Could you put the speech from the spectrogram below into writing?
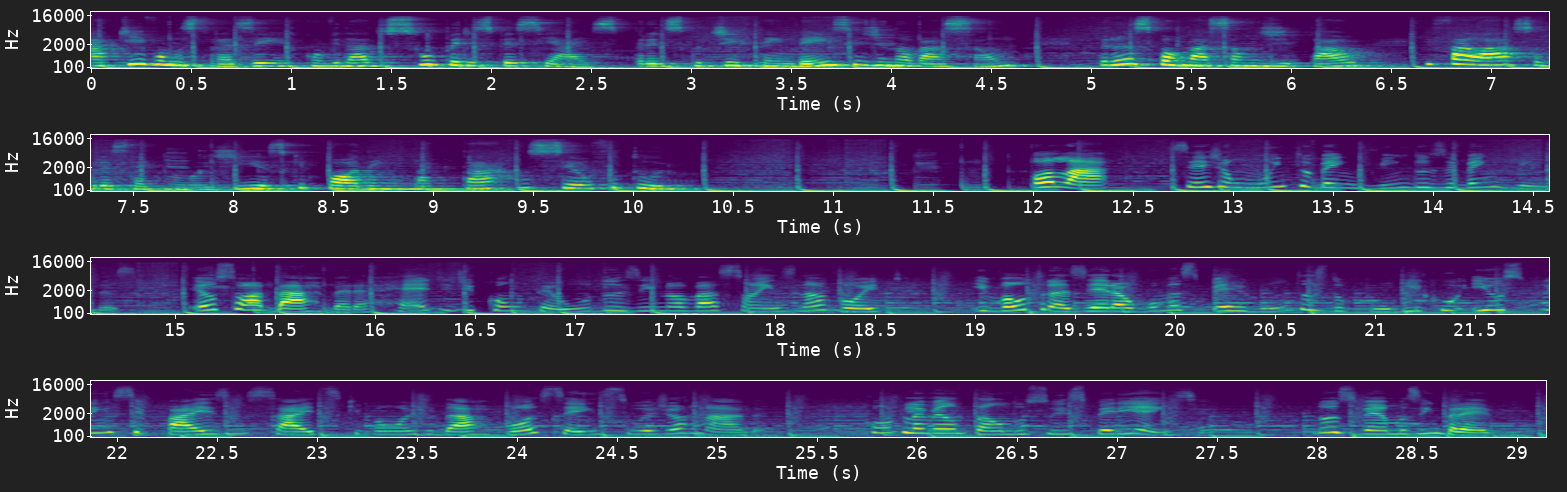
Aqui vamos trazer convidados super especiais para discutir tendências de inovação, transformação digital e falar sobre as tecnologias que podem impactar o seu futuro. Olá, sejam muito bem-vindos e bem-vindas. Eu sou a Bárbara, Head de Conteúdos e Inovações na Voito, e vou trazer algumas perguntas do público e os principais insights que vão ajudar você em sua jornada, complementando sua experiência. Nos vemos em breve.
